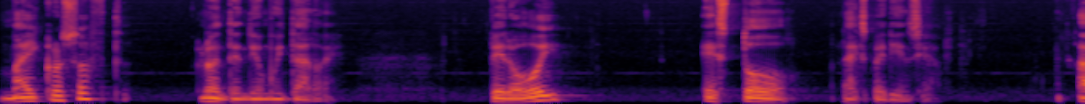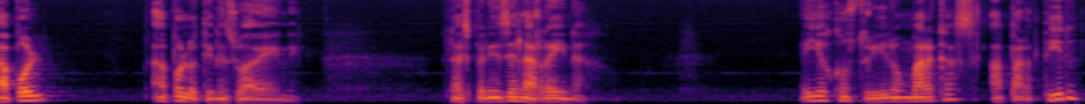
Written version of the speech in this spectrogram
Microsoft lo entendió muy tarde, pero hoy es todo la experiencia. Apple, Apple lo tiene en su ADN. La experiencia es la reina. Ellos construyeron marcas a partir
